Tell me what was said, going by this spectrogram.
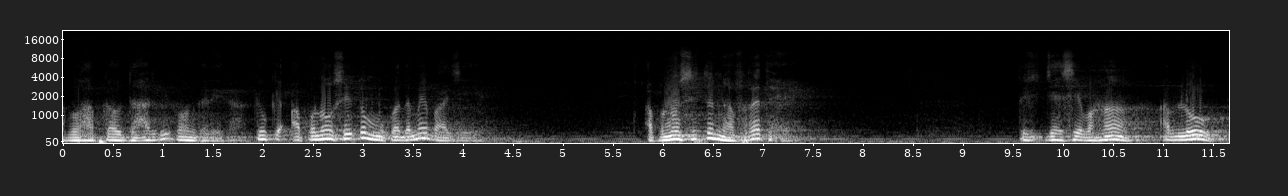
अब वो आपका उद्धार भी कौन करेगा? क्योंकि अपनों से तो मुकदमे बाजी है। अपनों से तो नफरत है। तो जैसे वहाँ अब लोग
